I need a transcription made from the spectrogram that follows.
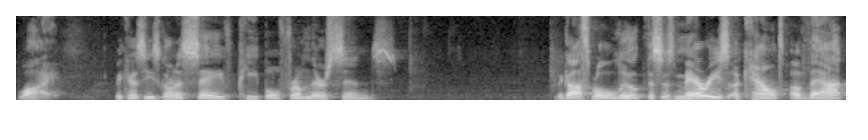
Why? Because he's going to save people from their sins. The Gospel of Luke, this is Mary's account of that.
